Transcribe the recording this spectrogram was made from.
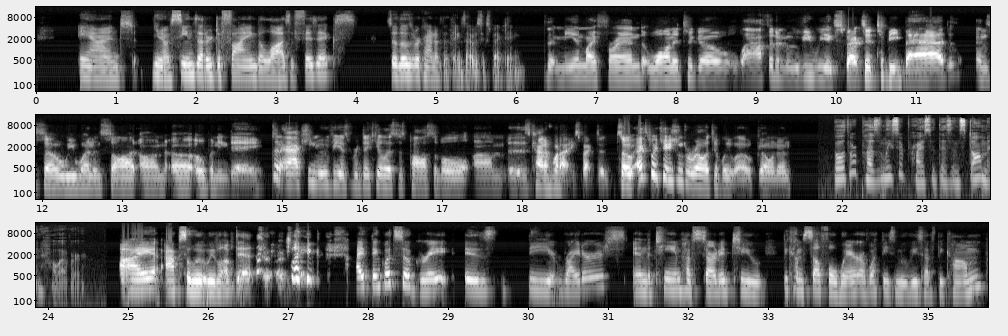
and you know, scenes that are defying the laws of physics. So those were kind of the things I was expecting. That me and my friend wanted to go laugh at a movie we expected to be bad, and so we went and saw it on uh, opening day. It's an action movie as ridiculous as possible. Um, is kind of what I expected. So expectations were relatively low going in. Both were pleasantly surprised with this installment, however. I absolutely loved it. like, I think what's so great is the writers and the team have started to become self-aware of what these movies have become.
